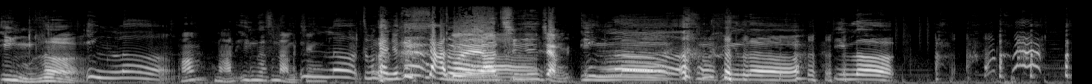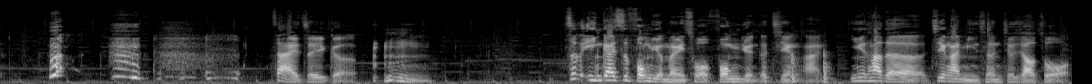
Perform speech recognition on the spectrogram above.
应乐，硬乐啊，哪里应乐是哪个键？应乐怎么感觉更吓人？对啊，轻轻讲硬乐，硬乐，硬乐。再来 这一个，这个应该是丰原，没错，丰原的建案，因为它的建案名称就叫做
